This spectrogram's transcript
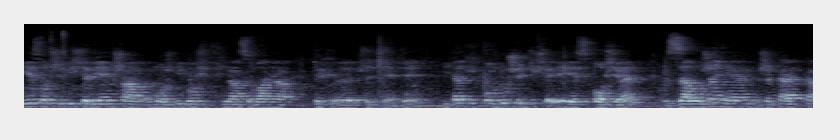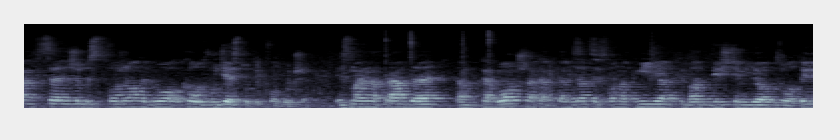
i jest oczywiście większa możliwość finansowania tych e, przedsięwzięć. I takich funduszy dzisiaj jest 8 z założeniem, że KFK chce, żeby stworzone było około 20 tych funduszy. Więc mają naprawdę, tam łączna kapitalizacja jest ponad miliard, chyba 200 milionów złotych,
